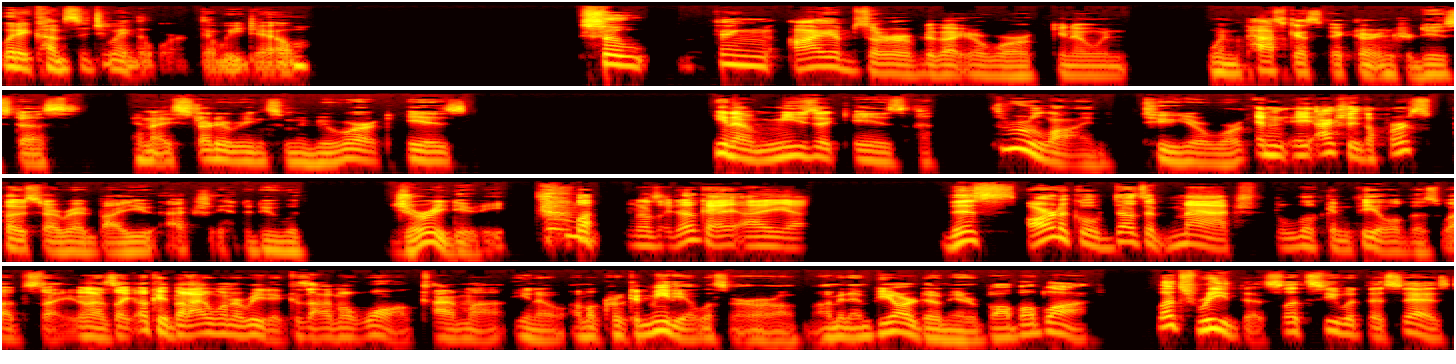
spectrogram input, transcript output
when it comes to doing the work that we do. So the thing I observed about your work, you know, when when guest Victor introduced us and I started reading some of your work is, you know, music is a through line to your work. And it, actually the first post I read by you actually had to do with jury duty. and I was like, okay, I, uh, this article doesn't match the look and feel of this website. And I was like, okay, but I want to read it because I'm a wonk. I'm a, you know, I'm a crooked media listener or I'm an NPR donator, blah, blah, blah. Let's read this. Let's see what this says.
